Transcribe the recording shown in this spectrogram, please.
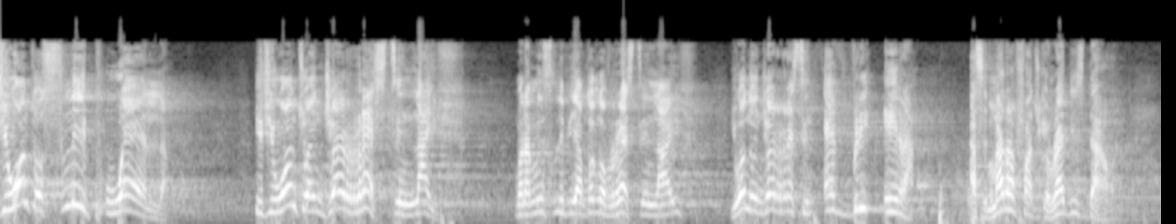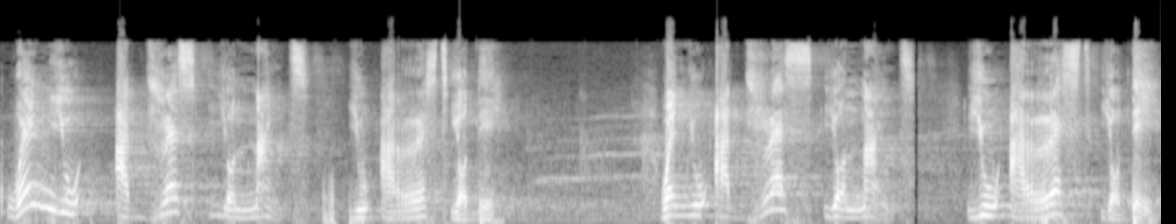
If you want to sleep well, if you want to enjoy rest in life, when I mean sleepy, I'm talking of rest in life. You want to enjoy rest in every era. As a matter of fact, you can write this down. When you address your night, you arrest your day. When you address your night, you arrest your day.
